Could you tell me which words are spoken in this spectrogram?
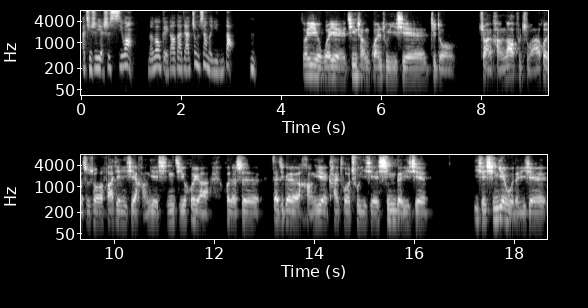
他其实也是希望能够给到大家正向的引导，嗯，所以我也经常关注一些这种转行 UP 主啊，或者是说发现一些行业新机会啊，或者是在这个行业开拓出一些新的一些一些新业务的一些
